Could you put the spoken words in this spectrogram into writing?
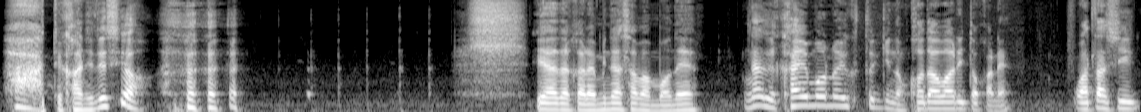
はぁって感じですよ。いや、だから皆様もね、なんか買い物行く時のこだわりとかね、私、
